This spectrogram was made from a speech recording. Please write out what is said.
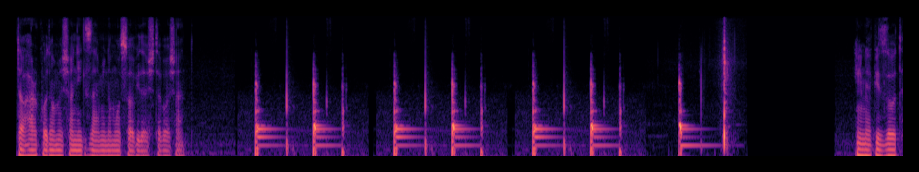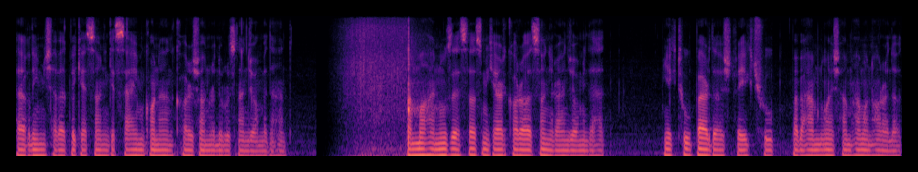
تا هر کدامشان یک زمین مساوی داشته باشند. این اپیزود تقدیم می شود به کسانی که سعی می کنند کارشان را درست انجام بدهند. اما هنوز احساس می کرد کار آسانی را انجام می دهد. یک توپ برداشت و یک چوب و به هم نوعش هم همانها را داد.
